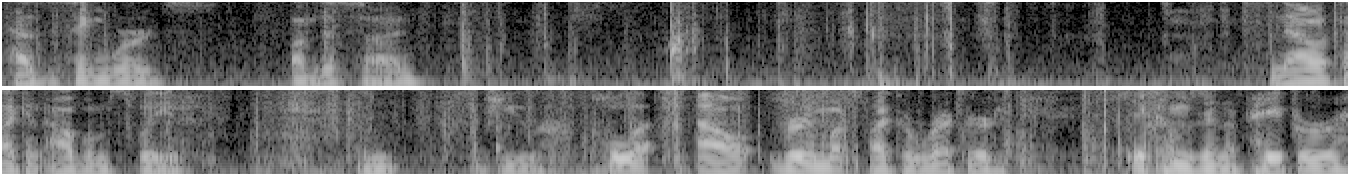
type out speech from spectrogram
has the same words on this side. Now it's like an album sleeve. And if you pull it out, very much like a record, it comes in a paper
